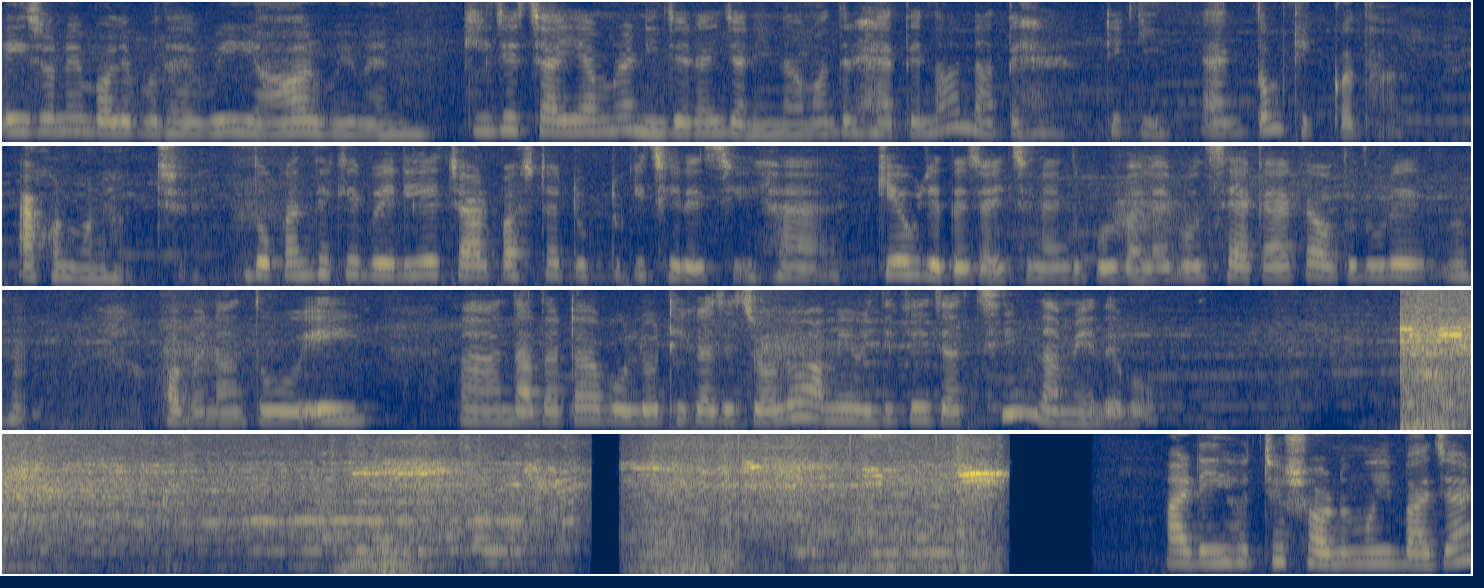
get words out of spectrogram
এই জন্যই বলে বোধ হয় উই আর উইমেন কী যে চাই আমরা নিজেরাই জানি না। আমাদের হ্যাঁতে না, নাতে হ্যাঁ। ঠিকই, একদম ঠিক কথা। এখন মনে হচ্ছে। দোকান থেকে বেরিয়ে চার পাঁচটা টুকটুকি ছেড়েছি। হ্যাঁ কেউ যেতে চাইছে না দুপুরবেলায়। বলছে, একা একা অত দূরে? হবে না। তো এই দাদাটা বলল, ঠিক আছে, চলো, আমি ওইদিকেই যাচ্ছি, নামিয়ে দেব। আর এই হচ্ছে স্বর্ণময়ী বাজার।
